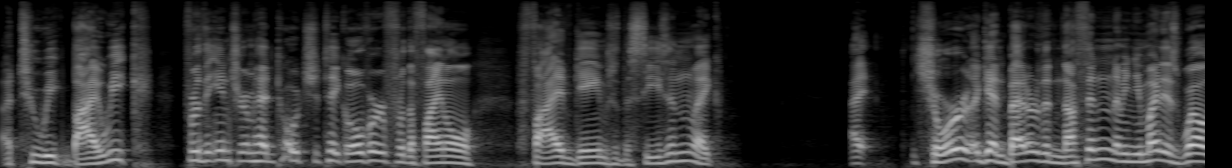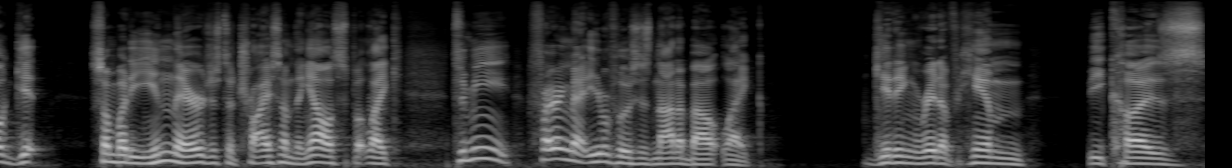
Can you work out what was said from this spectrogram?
a two week bye week for the interim head coach to take over for the final five games of the season. Like, I sure again better than nothing. I mean, you might as well get somebody in there just to try something else. But like to me, firing Matt Eberflus is not about like getting rid of him because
